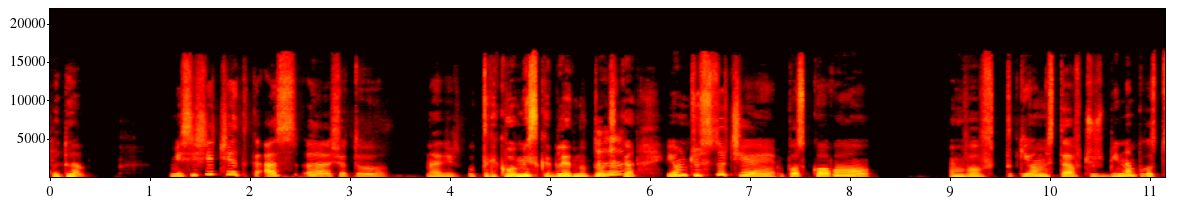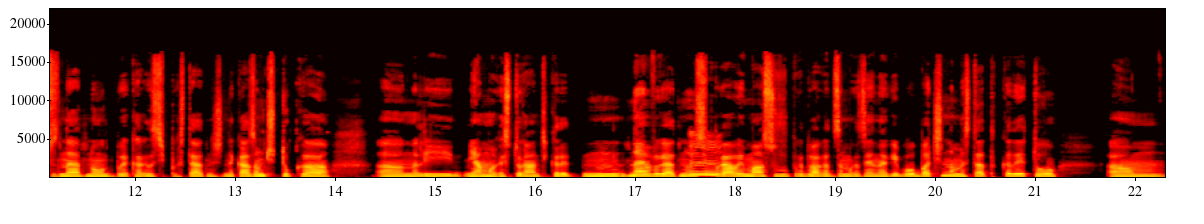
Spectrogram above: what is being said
Което е... А, Мислиш ли, че е така? Аз, а, защото нали, от рекламистка гледна точка, имам чувство, че по-скоро в такива места в чужбина просто знаят много добре как да си представят неща. Не казвам, че тук нали, няма ресторанти, където най-вероятно си Мгм. права и масово предлагат замразена риба, обаче на местата, където ам,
